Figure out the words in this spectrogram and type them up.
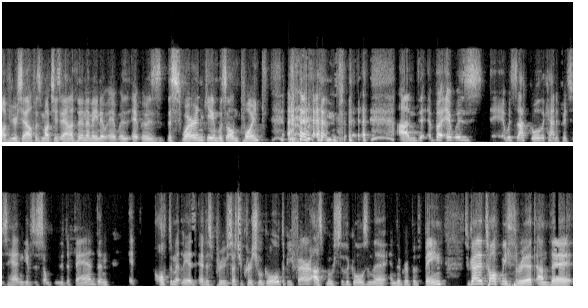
of yourself as much as anything. I mean, it, it, was it was the swearing game was on point, and, and but it was it was that goal that kind of puts his head and gives us something to defend, and it ultimately it has proved such a crucial goal. To be fair, as most of the goals in the in the group have been. So, kind of talk me through it and the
